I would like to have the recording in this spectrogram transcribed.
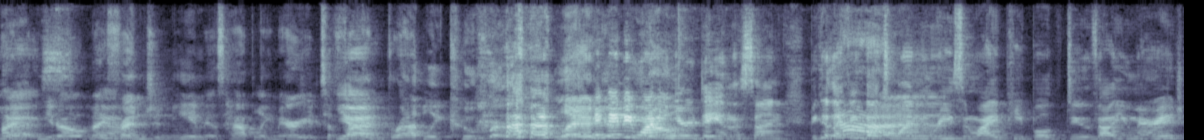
I, Yes. you know, my Yeah. friend Janine is happily married to Yeah. fucking Bradley Cooper. like, it may be you wanting know? your day in the sun because I think that's one reason why people do value marriage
